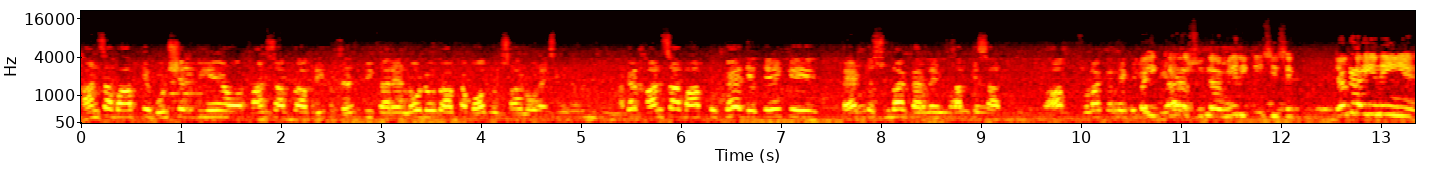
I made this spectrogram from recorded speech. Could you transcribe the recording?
खान साहब आपके मुर्शद भी हैं और खान साहब का आप रिप्रेजेंट भी कर रहे हैं। नो डाउट आपका बहुत नुकसान हो रहा है इसमें। अगर खान साहब आपको कह देते हैं कि बैठ के सुलह कर लें सबके साथ तो आप सुलह करने के लिए? सुलह? मेरी किसी से झगड़ा ही नहीं है।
